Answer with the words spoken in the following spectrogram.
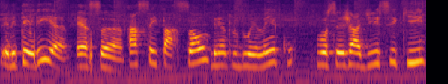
ele teria essa aceitação dentro do elenco. Você já disse que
